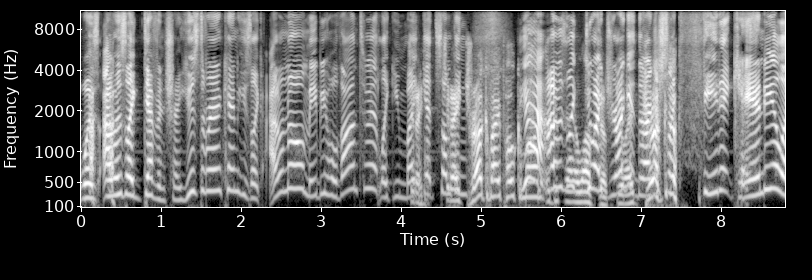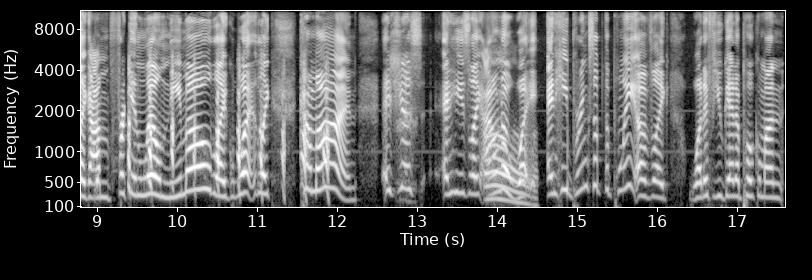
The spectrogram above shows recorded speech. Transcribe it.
Was I was like Devin, should I use the rare candy? He's like, I don't know, maybe hold on to it. Like you might Did I, get Did something. I drug my Pokemon? yeah, I was like, do I them? drug it? Do I drug just like feed it candy? Like I'm freaking Lil Nemo? Like what? Like come on! It's just, and he's like, I don't know what. Oh. And he brings up the point of like, what if you get a Pokemon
